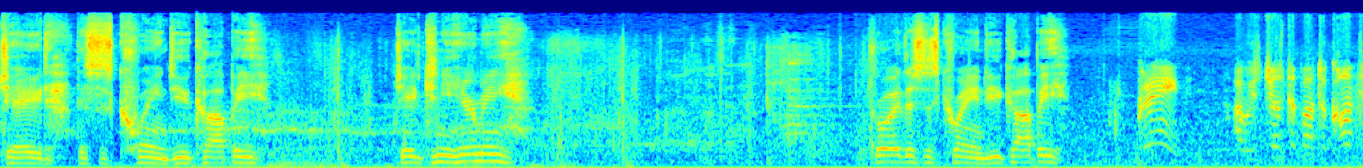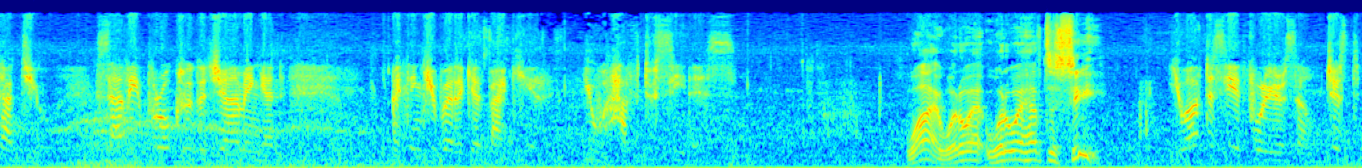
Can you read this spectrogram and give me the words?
Jade, this is Crane. Do you copy? Jade, can you hear me? Troy, this is Crane. Do you copy? Crane, I was just about to contact you. Savvy broke through the jamming and I think you better get back here. You have to see this. Why? What do I what do I have to see? You have to see it for yourself. Just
